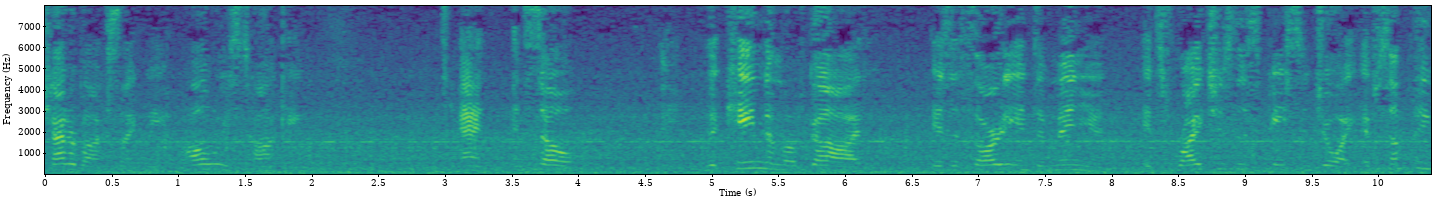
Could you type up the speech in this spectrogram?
chatterbox like me, always talking. And, and so the kingdom of God is authority and dominion. It's righteousness, peace, and joy. If something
